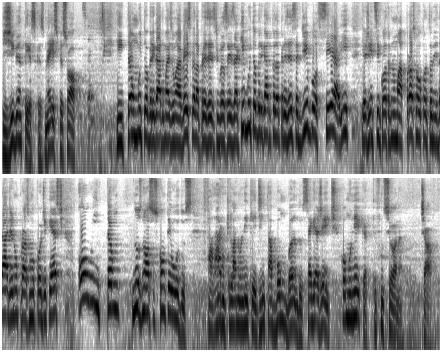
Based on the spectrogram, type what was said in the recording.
gigantescas, não é isso, pessoal? Isso. Então, muito obrigado mais uma vez pela presença de vocês aqui, muito obrigado pela presença de você aí, e a gente se encontra numa próxima oportunidade, num próximo podcast, ou então nos nossos conteúdos. Falaram que lá no LinkedIn tá bombando. Segue a gente, comunica que funciona. Tchau.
